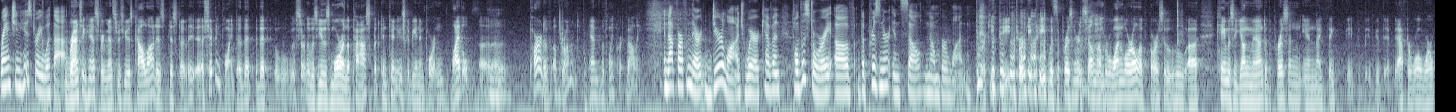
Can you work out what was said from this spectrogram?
ranching history with that. Ranching history, Menster's used Cowlot is just a, a shipping point that, that certainly was used more in the past, but continues to be an important, vital uh, Mm-hmm. part of, of Drummond and the Flint Creek Valley. And not far from there, Deer Lodge, where Kevin told the story of the prisoner in cell number one. Turkey Pete. Turkey Pete was the prisoner in cell number one, Laurel, of course, who, who uh, came as a young man to the prison in, I think, after World War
